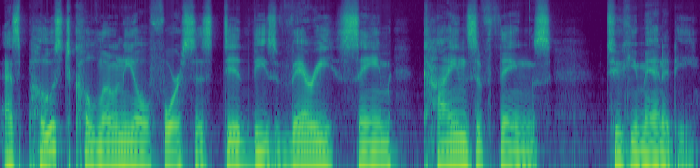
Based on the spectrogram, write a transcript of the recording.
as post colonial forces did these very same kinds of things to humanity.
